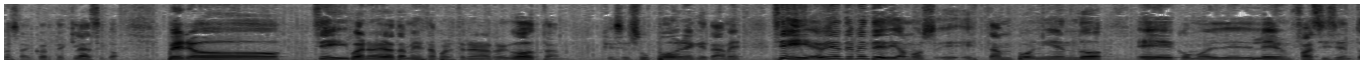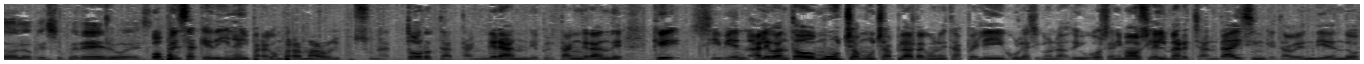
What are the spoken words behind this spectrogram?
cosa de corte clásico. Pero sí, bueno, ahora también está por estrenar Gotham, que se supone que también. Sí, evidentemente, digamos, eh, están poniendo eh, como el, el énfasis en todo lo que es superhéroes. Vos pensás que Disney para comprar Marvel puso una torta tan grande, pero tan grande, que si bien ha levantado mucha, mucha plata con estas películas y con los dibujos animados y el merchandising que está vendiendo,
